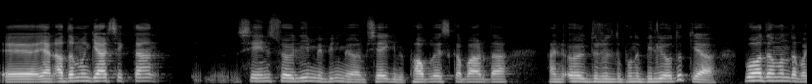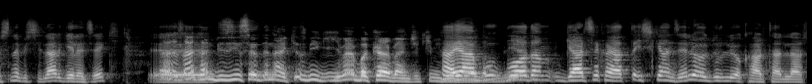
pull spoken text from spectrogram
E, yani adamın gerçekten şeyini söyleyeyim mi bilmiyorum. Şey gibi Pablo Escobar'da hani öldürüldü bunu biliyorduk ya. Bu adamın da başına bir şeyler gelecek. Yani E, zaten diziyi seyreden herkes bilgiyi ver bakar bence kim Ha yani bu bu adam bu adam gerçek hayatta işkenceyle öldürülüyor karteller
